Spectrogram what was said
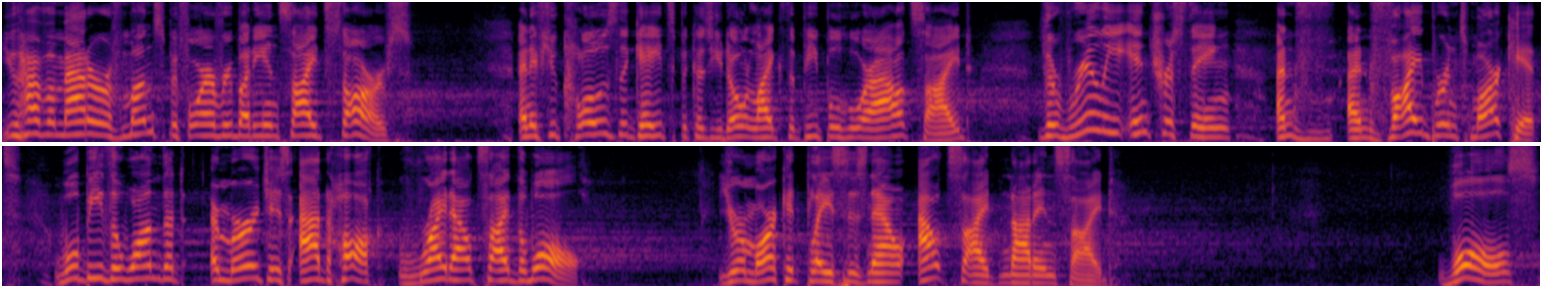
you have a matter of months before everybody inside starves. And if you close the gates because you don't like the people who are outside, the really interesting and, and vibrant market will be the one that emerges ad hoc right outside the wall. Your marketplace is now outside, not inside. Walls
